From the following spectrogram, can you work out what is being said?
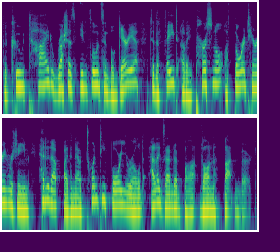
the coup tied Russia's influence in Bulgaria to the fate of a personal authoritarian regime headed up by the now 24 year old Alexander von Battenberg.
